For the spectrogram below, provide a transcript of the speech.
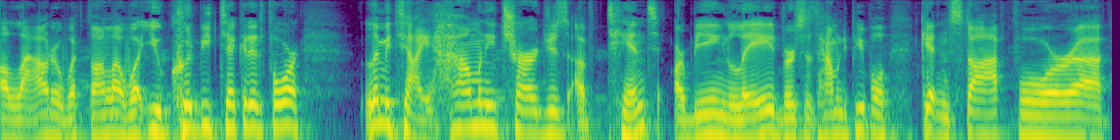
allowed or what's not allowed, what you could be ticketed for. Let me tell you how many charges of tint are being laid versus how many people getting stopped for uh,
